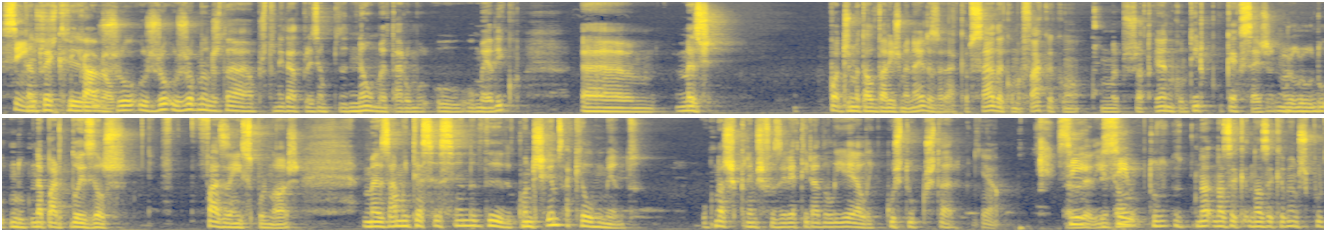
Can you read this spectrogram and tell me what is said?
Sim, Tanto é, é que o, jo o, jo o, jogo não nos dá a oportunidade, por exemplo, de não matar o, o, o médico, uh, mas podes matá-lo de várias maneiras, à cabeçada, com uma faca, com, com uma shotgun, com um tiro, o que é que seja. No, no, na parte 2 eles fazem isso por nós, mas há muito essa cena de quando chegamos àquele momento, o que nós queremos fazer é tirar dali a Ellie, custa o que custar. Yeah. Sim, então, sim. Tudo, nós, nós acabamos por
